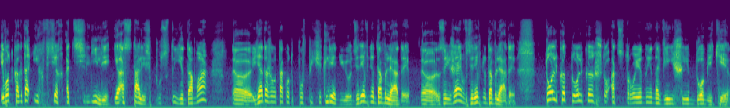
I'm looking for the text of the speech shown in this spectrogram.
И вот когда их всех отселили и остались пустые дома. Э, я даже вот так вот по впечатлению, деревня Давляды, э, заезжаем в деревню Давляды. Только-только что отстроенные новейшие домики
